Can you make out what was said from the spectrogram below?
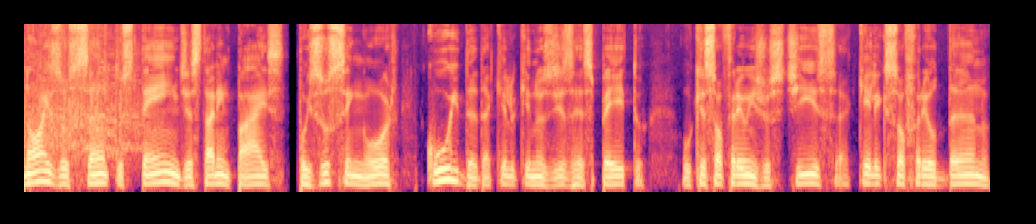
Nós, os santos, tem de estar em paz, pois o Senhor cuida daquilo que nos diz respeito, o que sofreu injustiça, aquele que sofreu dano,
